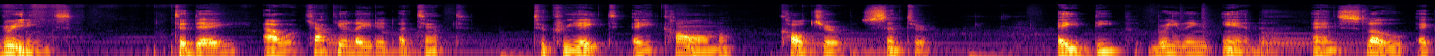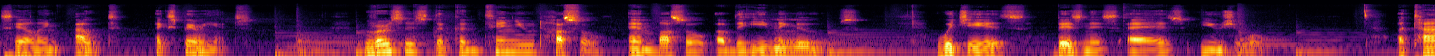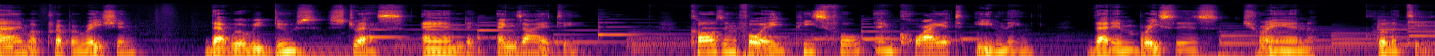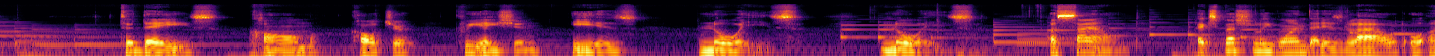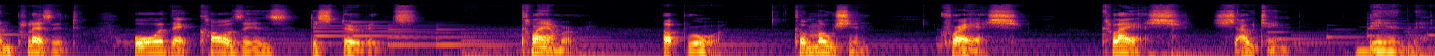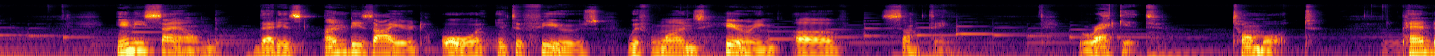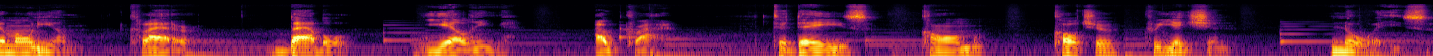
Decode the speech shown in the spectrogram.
Greetings. Today, our calculated attempt to create a calm culture center, a deep breathing in and slow exhaling out experience versus the continued hustle and bustle of the evening news, which is business as usual a time of preparation that will reduce stress and anxiety, causing for a peaceful and quiet evening that embraces tranquility. Today's calm culture creation is noise. Noise. A sound especially one that is loud or unpleasant or that causes disturbance. Clamor, uproar, commotion, crash, clash, shouting, din. Any sound that is undesired or interferes with one's hearing of something. Racket, tumult, pandemonium, clatter, babble, yelling, outcry. Today's calm culture creation noise.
